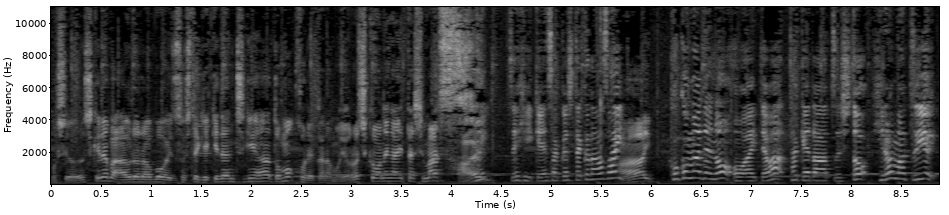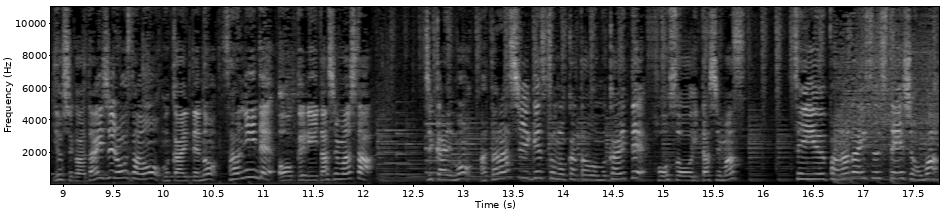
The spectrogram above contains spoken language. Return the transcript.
もしよろしければアウロラボーイズそして劇団チキンアートもこれからもよろしくお願いいたします。はい。ぜひ検索してください。はい。ここまでのお相手は武田敦と平松優吉賀大二郎さんを迎えての3人でお送りいたしました。次回も新しいゲストの方を迎えて放送いたします声優パラダイスステーションは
